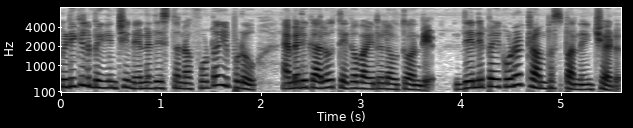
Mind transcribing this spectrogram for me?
పిడికిలు బిగించి నినదిస్తున్న ఫోటో ఇప్పుడు అమెరికాలో తెగ వైరల్ అవుతోంది. దీనిపై కూడా ట్రంప్ స్పందించాడు.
